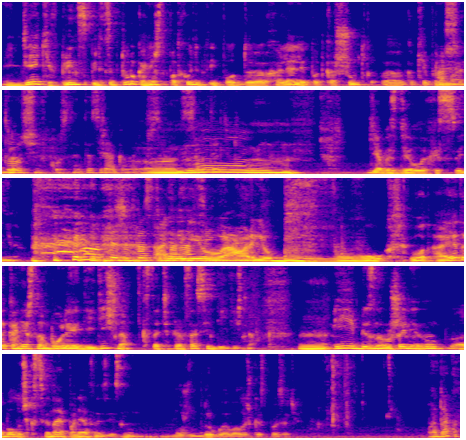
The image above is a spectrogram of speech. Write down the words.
индейки. В принципе, рецептура, конечно, подходит и под э, халяли, под кашут, э, как я понимаю. Это да? очень вкусно, ты зря говоришь. Э. Ну, я бы сделал их из свинины. Ну, ты же просто Они такие, вау, такие. Вот, а это, конечно, более диетично. Кстати, прям совсем диетично. И без нарушений, ну, оболочка свиная, понятно здесь. Ну, можно другую оболочку использовать. А так?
